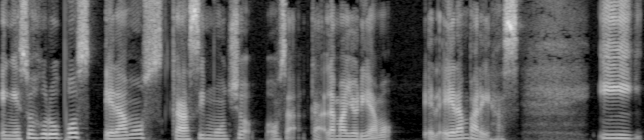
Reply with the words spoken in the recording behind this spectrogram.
en esos grupos éramos casi mucho, o sea, la mayoría er, eran parejas. Y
